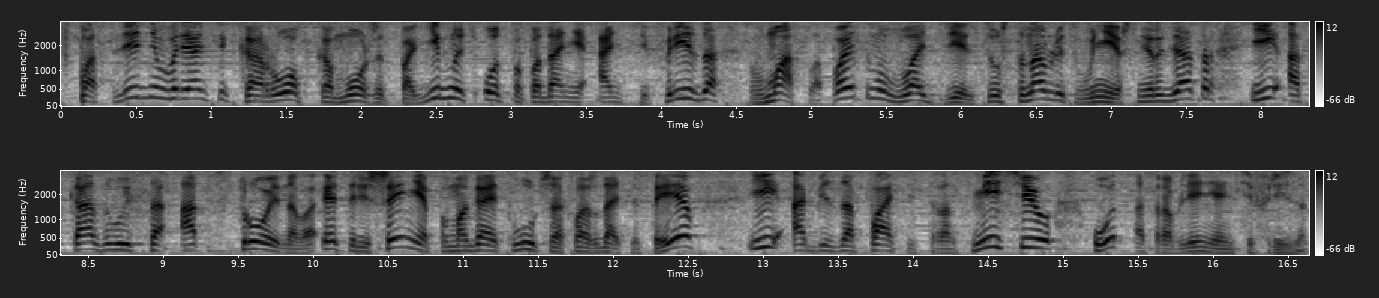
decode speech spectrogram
В последнем варианте коробка может погибнуть от попадания антифриза в масло. Поэтому владельцы устанавливают внешний радиатор и отказываются от встроенного. Это решение помогает лучше охлаждать ЭТФ и обезопасить трансмиссию от отравления антифризом.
